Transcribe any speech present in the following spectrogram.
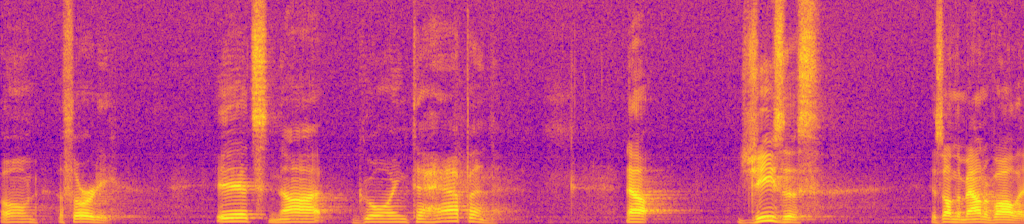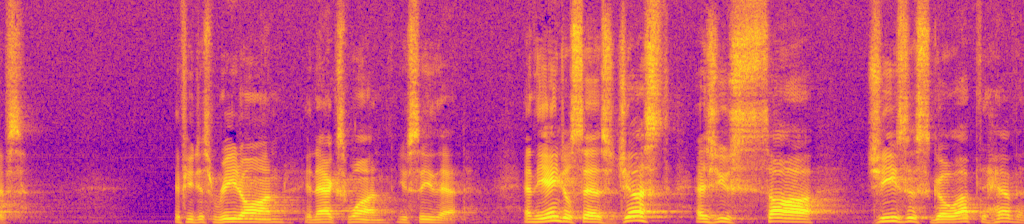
own authority. It's not going to happen. Now, Jesus is on the Mount of Olives. If you just read on in Acts 1, you see that. And the angel says, just as you saw Jesus go up to heaven,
